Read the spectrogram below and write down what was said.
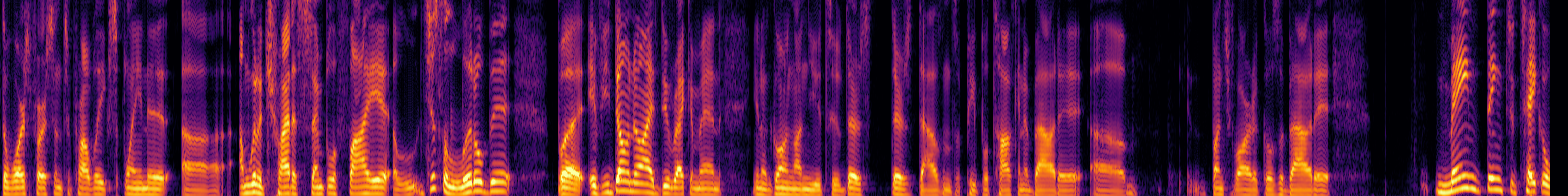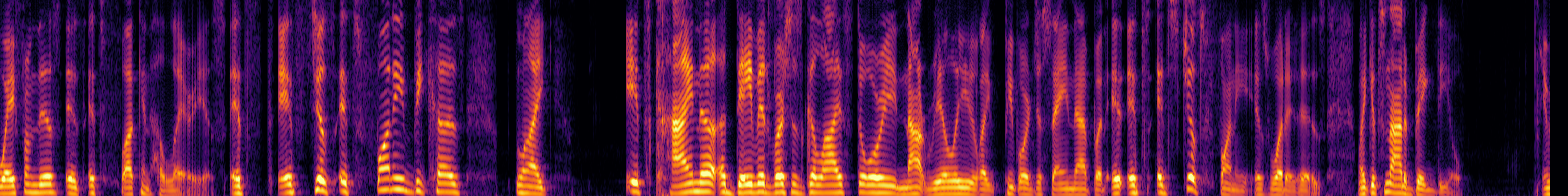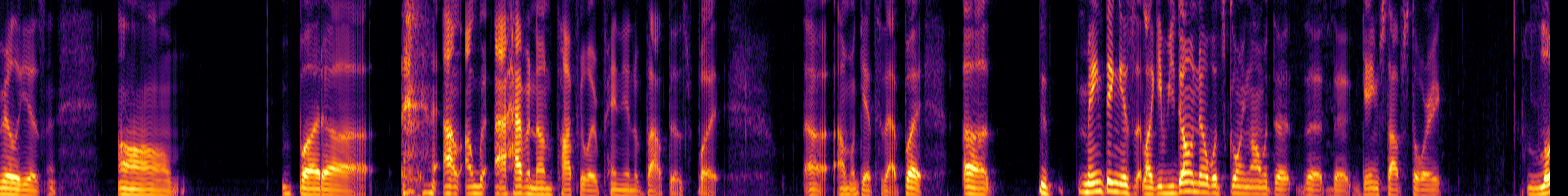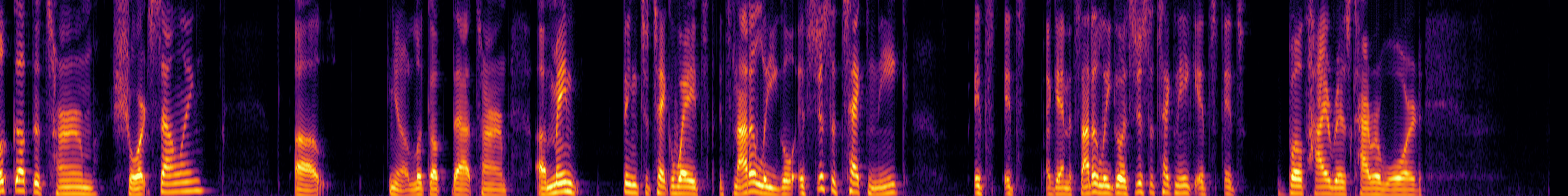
the worst person to probably explain it. Uh, I'm gonna try to simplify it a, just a little bit, but if you don't know, I do recommend you know going on YouTube. There's there's thousands of people talking about it, um, a bunch of articles about it. Main thing to take away from this is it's fucking hilarious. It's it's just it's funny because like it's kind of a David versus Goliath story. Not really. Like people are just saying that, but it, it's it's just funny, is what it is. Like it's not a big deal. It really isn't. Um, but uh, I'm, I'm I have an unpopular opinion about this, but uh, I'm gonna get to that. But uh, the main thing is like if you don't know what's going on with the the the GameStop story, look up the term short selling. Uh, you know, look up that term. A uh, main thing to take away it's it's not illegal. It's just a technique. It's it's again, it's not illegal. It's just a technique. It's it's both high risk, high reward.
